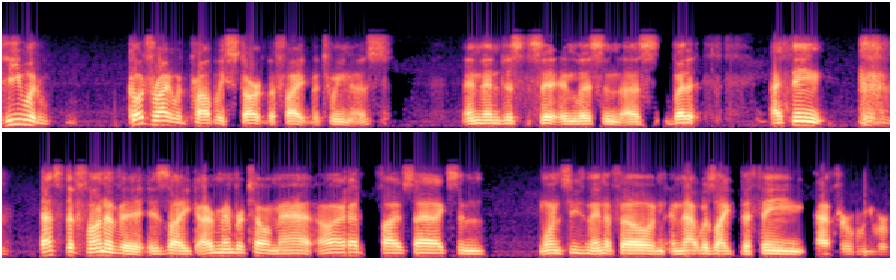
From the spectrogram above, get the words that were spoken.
he would, Coach Wright would probably start the fight between us, and then just sit and listen to us. But I think that's the fun of it. Is like I remember telling Matt, "Oh, I had five sacks and one season in the NFL," and, and that was like the thing after we were.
